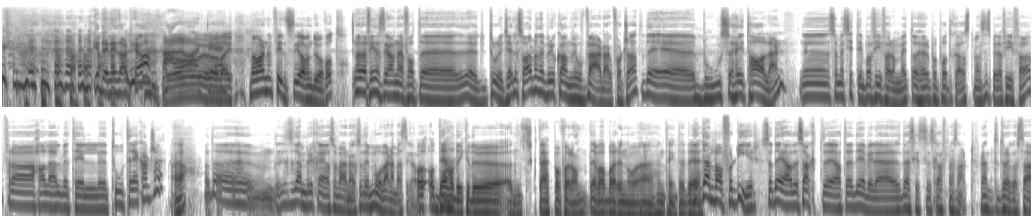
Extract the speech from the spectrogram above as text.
Er ikke det litt artig, ja? Ja, Jo, jo, artig. det er- Men hva er den fineste gaven du har fått? Og Den fineste gaven jeg har fått eh, Det er et utrolig kjedelig svar, men jeg bruker den jo hver dag fortsatt. Det er Bose-høyttaleren, eh, som jeg sitter inne på Fifa-rommet mitt og hører på podkast mens jeg spiller Fifa, fra halv elleve til to-tre, kanskje. Ja. Og da, så Den bruker jeg også hver dag, så det må være den beste gaven. Og, og det hadde ikke du ønsket deg på forhånd? Det var bare noe hun tenkte det Den var for dyr, så det jeg hadde sagt eh, at det, ville, det skal jeg skaffe meg snart. For Den tror jeg kosta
